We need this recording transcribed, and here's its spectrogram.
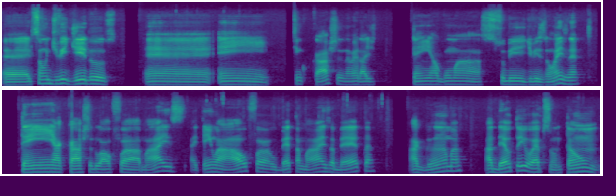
é, eles são divididos é, em cinco castas, na verdade tem algumas subdivisões, né? Tem a casta do alfa mais, aí tem o alfa, o beta mais, a beta, a gama, a delta e o epsilon. Então,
